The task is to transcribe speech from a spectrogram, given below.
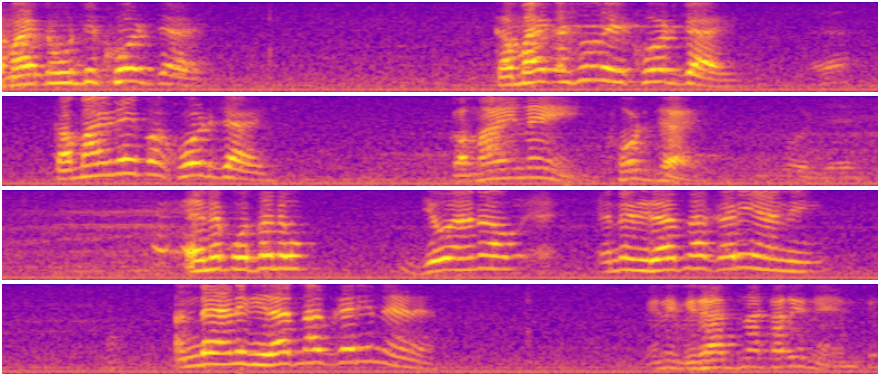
કમાઈ તો ઉઠી ખોટ જાય. કમાઈ કશું નહીં ખોટ જાય. કમાય કમાઈ નહીં પણ ખોટ જાય. કમાઈ નહીં ખોટ જાય. એને પોતાને જેવો એને એને વિરાધના કરી એની. અંદર એની વિરાધના જ કરી ને એને. એની વિરાધના કરી ને એમ કે.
